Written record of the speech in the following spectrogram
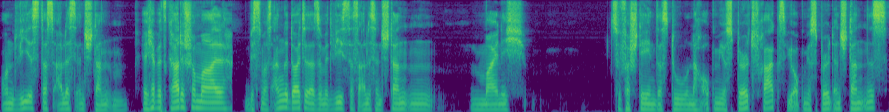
und wie ist das alles entstanden? Ja, ich habe jetzt gerade schon mal ein bisschen was angedeutet. Also mit wie ist das alles entstanden, meine ich zu verstehen, dass du nach Open Your Spirit fragst, wie Open Your Spirit entstanden ist.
